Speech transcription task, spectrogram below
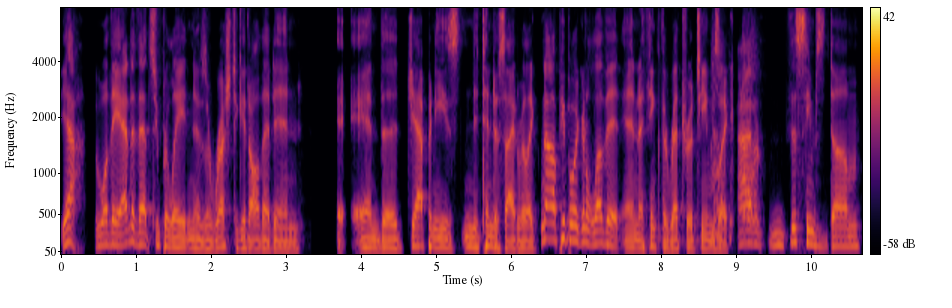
Yeah. Well, they added that super late and there's a rush to get all that in. And the Japanese Nintendo side were like, no, people are going to love it. And I think the retro team was like, I don't, this seems dumb.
